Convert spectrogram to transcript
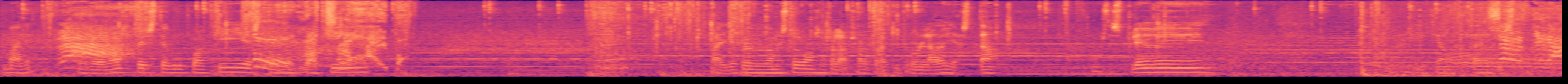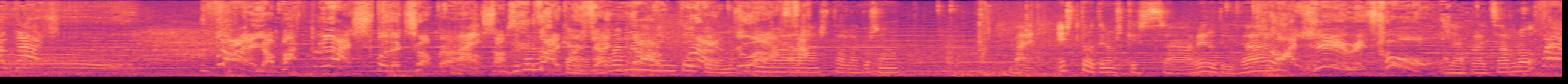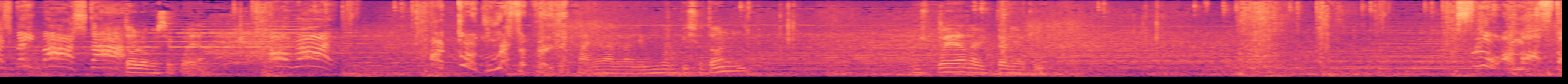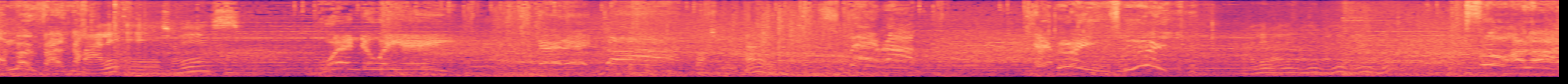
Vale, pero vamos a hacer este grupo aquí, este grupo aquí. Vale, yo creo que con esto lo vamos a colapsar por aquí por un lado y ya está. Vamos despliegue. Iniciamos Vale, necesitamos cargar rápidamente, pero no sé cómo va a estar la cosa. Vale, esto lo tenemos que saber utilizar y aprovecharlo todo lo que se pueda. Vale, vale, vale. Un buen pisotón. Nos puede dar la victoria aquí. Vale, eso es. Vale, vale, vale, vale, vale.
